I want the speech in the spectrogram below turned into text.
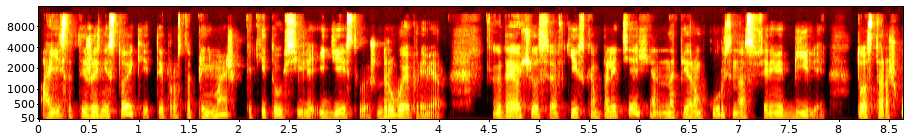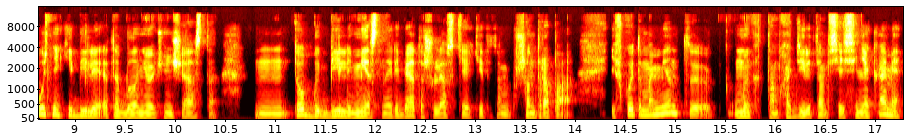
А если ты жизнестойкий, ты просто принимаешь какие-то усилия и действуешь. Другой пример. Когда я учился в Киевском политехе, на первом курсе нас все время били. То старошкурсники били, это было не очень часто, то били местные ребята, шулявские какие-то там шантропа. И в какой-то момент э, мы там ходили ходили там все синяками,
